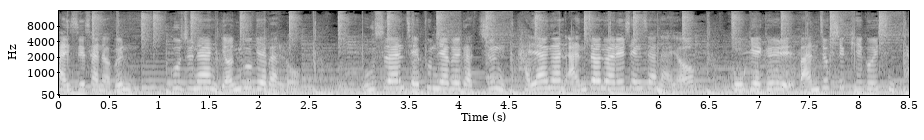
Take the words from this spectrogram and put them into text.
한스 산업은 꾸준한 연구 개발로 우수한 제품량을 갖춘 다양한 안전화를 생산하여 고객을 만족시키고 있습니다.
